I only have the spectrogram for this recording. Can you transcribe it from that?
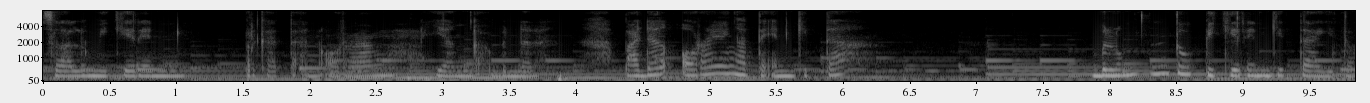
Selalu mikirin perkataan orang yang gak bener. Padahal orang yang ngatain kita belum tentu pikirin kita gitu.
